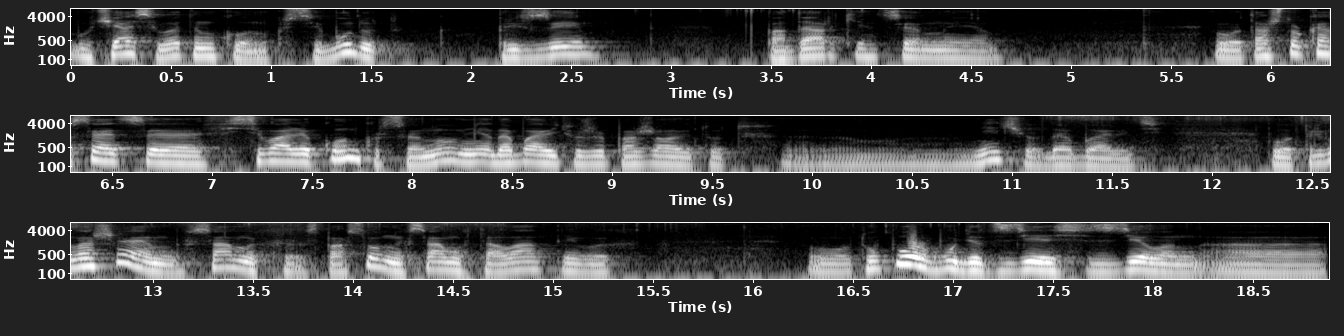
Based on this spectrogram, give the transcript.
участия в этом конкурсе. Будут призы, подарки ценные. Вот. А что касается фестиваля конкурса, ну, мне добавить уже, пожалуй, тут э, нечего добавить. Вот, приглашаем самых способных, самых талантливых. Вот. Упор будет здесь сделан э,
